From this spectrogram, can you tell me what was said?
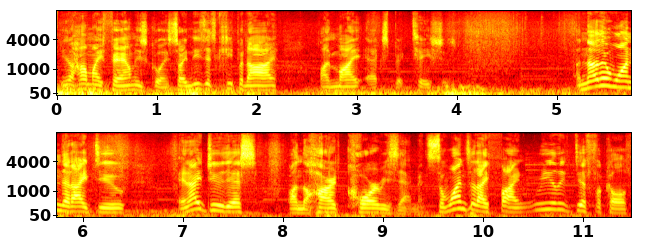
you know, how my family's going. So I need to keep an eye on my expectations. Another one that I do and I do this on the hardcore resentments, the ones that I find really difficult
